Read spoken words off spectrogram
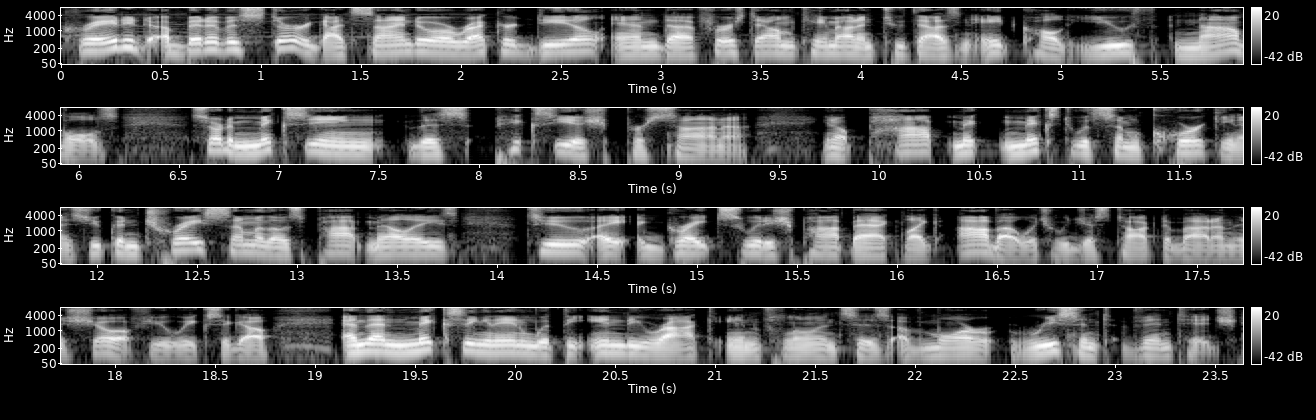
Created a bit of a stir, got signed to a record deal, and uh, first album came out in 2008 called Youth Novels, sort of mixing this pixie-ish persona you know, pop mi- mixed with some quirkiness. You can trace some of those pop melodies to a, a, great Swedish pop act like ABBA, which we just talked about on the show a few weeks ago, and then mixing it in with the indie rock influences of more recent vintage.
